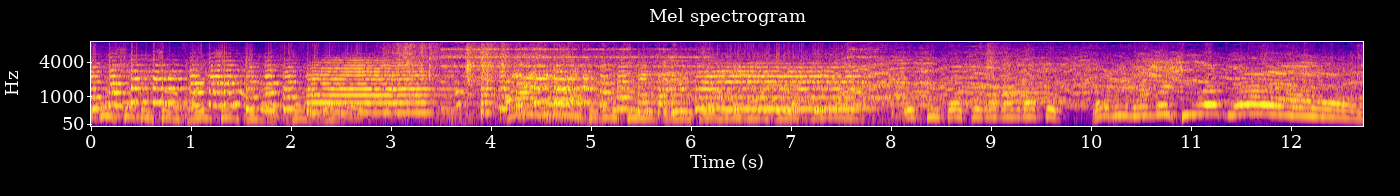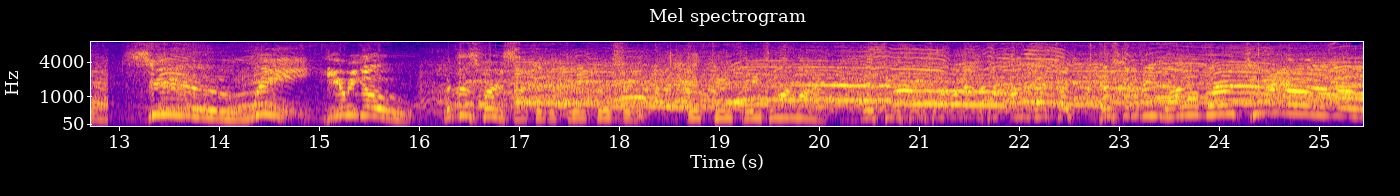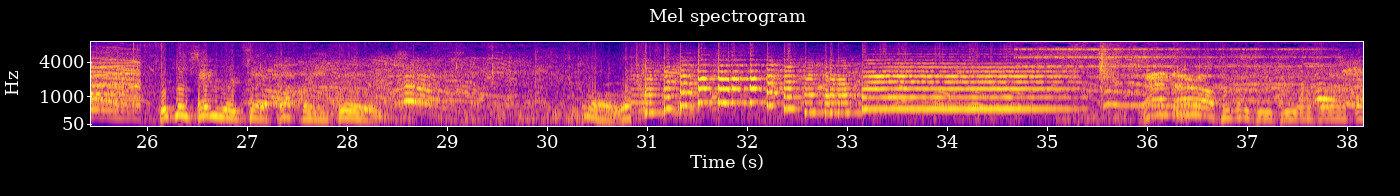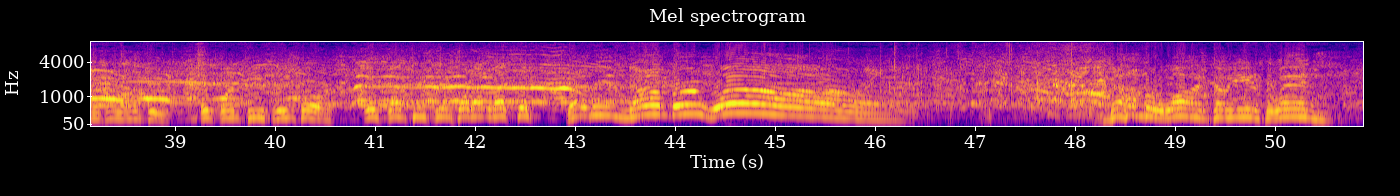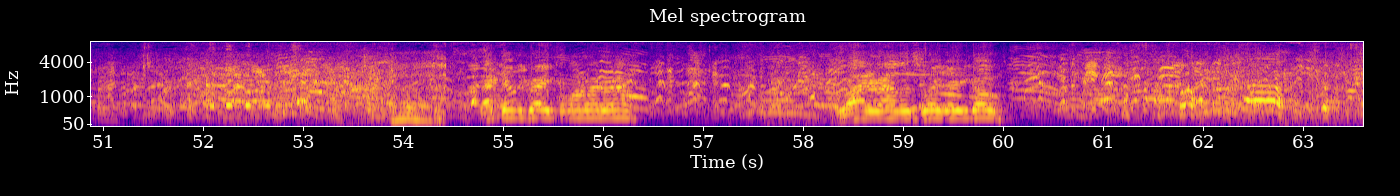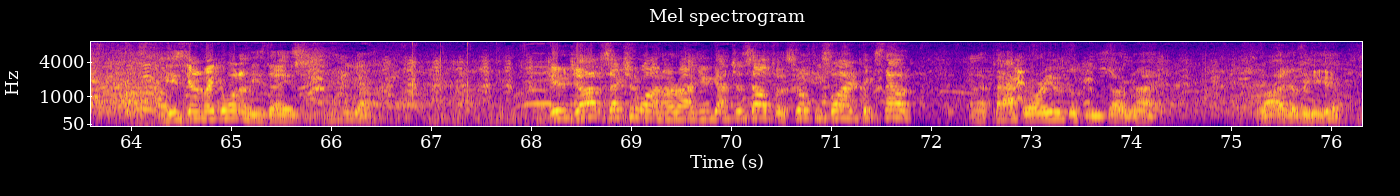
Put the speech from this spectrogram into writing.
with the second set of racing pairs. All right. And they're off. They're number two, three, four, and one down the. Three one. Foot. Be number two again. Sue Here we go with this first the three crew. It's two, three, four, one. It's two, three, four, one the back strip. It's gonna be number two. With this heavyweight set of pot belly right. And they're off. It's number two, three, one, and four down corner, three, one, and two. It's one, two, three, and four. It's one, two, three, and four down the back stretch. Gonna be number one. Number one coming in as the win. Back down the grade. Come on, right around. Right around this way. There you go. He's gonna make one of these days. There you go. Good job, section one. All right, you got yourself a Swifty Swine pig snout and a pack Oreo cookies. All right. Right over here.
